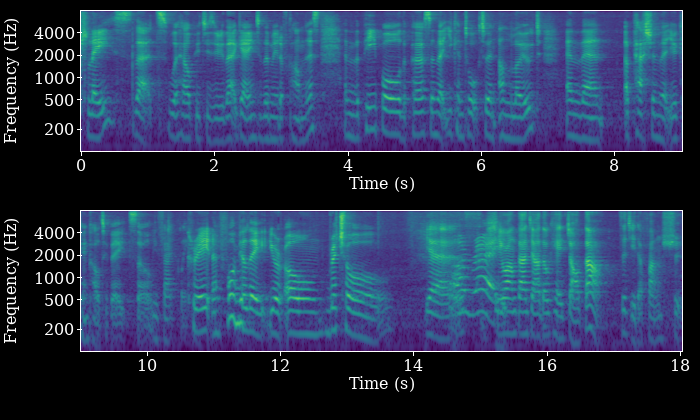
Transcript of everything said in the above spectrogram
place that will help you to do that, get into the mood of calmness, and the people, the person that you can talk to and unload, and then a passion that you can cultivate. So exactly create and formulate your own ritual. Yes. All right. 希望大家都可以找到自己的方式。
